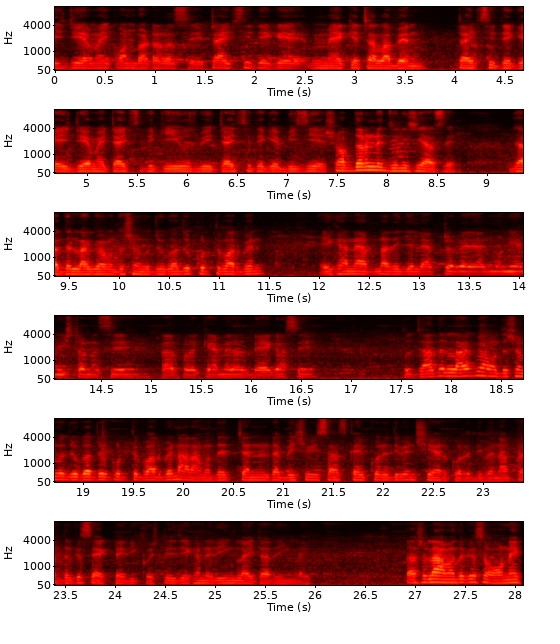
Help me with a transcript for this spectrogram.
এইচডিএমআই কনভার্টার আছে টাইপ সি থেকে ম্যাকে চালাবেন টাইপ সি থেকে এইচডিএমআই টাইপ সি থেকে ইউএসবি টাইপ সি থেকে বিজিএ সব ধরনের জিনিসই আছে। যাদের লাগবে আমাদের সঙ্গে যোগাযোগ করতে পারবেন। এখানে আপনার এই যে ল্যাপটপের অ্যালমোনিয়াম স্ট্যান্ড আছে, তারপরে ক্যামেরার ব্যাগ আছে। তো যাদের লাগবে আমাদের সঙ্গে যোগাযোগ করতে পারবেন আর আমাদের চ্যানেলটা বেশি বেশি সাবস্ক্রাইব করে দিবেন শেয়ার করে দিবেন। আপনাদের কাছে একটাই রিকোয়েস্ট এই যে এখানে রিং লাইট আর রিং লাইট আসলে আমাদের কাছে অনেক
